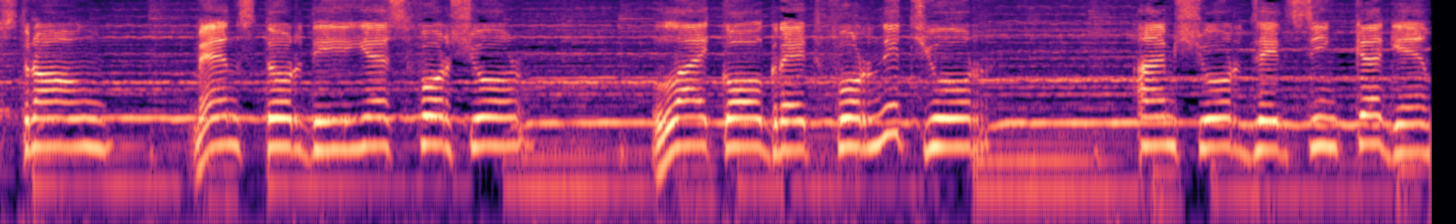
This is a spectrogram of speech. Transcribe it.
Strong and sturdy, yes, for sure. Like all great furniture, I'm sure they'd think again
